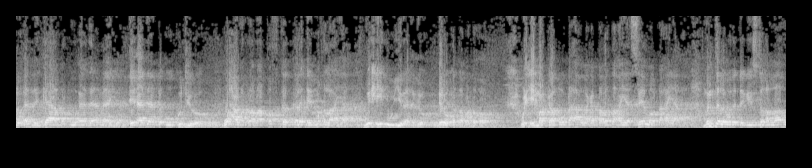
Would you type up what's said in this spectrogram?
mu'adankaa markuu aadaamayo ee aadaanka uu ku jiro waxaa la rabaa qofka kale ee maqlaaya wixii uu yidhaahdo inuu ka daba dhaho. Wixii markaa uu dhahaa laga dabadahayaa see loo dhahayaa. Inta la wada dhegaysto allaahu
